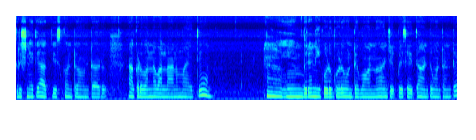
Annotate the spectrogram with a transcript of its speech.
కృష్ణ అయితే హక్ చేసుకుంటూ ఉంటాడు. అక్కడ ఉన్న వాళ్ళ నాన్నమ్మ అయితే నీ కొడుకు కూడా ఉంటే బాగున్నాను అని చెప్పేసి అయితే అంటూ ఉంటుంటే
